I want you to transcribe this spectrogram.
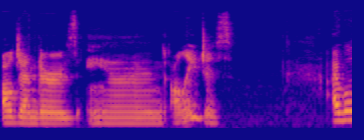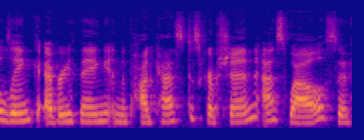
all genders and all ages I will link everything in the podcast description as well. So if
